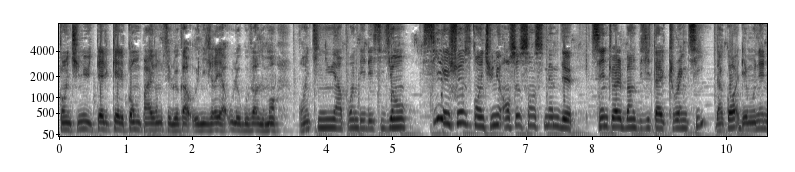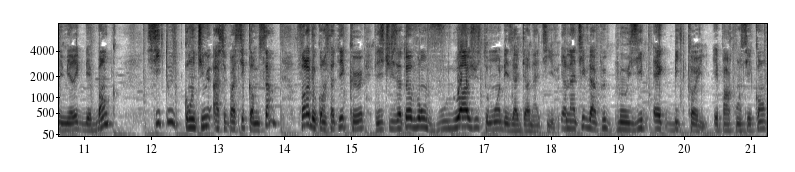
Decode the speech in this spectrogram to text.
continuent telles quelles, comme par exemple c'est le cas au Nigeria où le gouvernement continue à prendre des décisions, si les choses continuent en ce sens même de Central Bank Digital Currency, d'accord, des monnaies numériques des banques, si tout continue à se passer comme ça, il faudra de constater que les utilisateurs vont vouloir justement des alternatives. L'alternative la plus plausible est Bitcoin et par conséquent,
